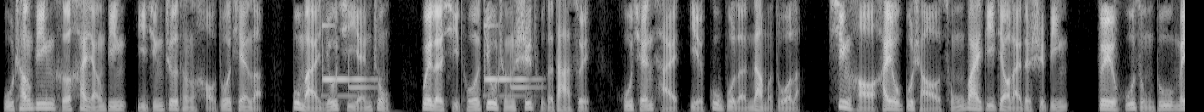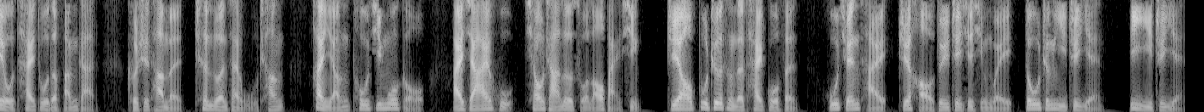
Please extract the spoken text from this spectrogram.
武昌兵和汉阳兵已经折腾好多天了，不满尤其严重。为了洗脱丢城失土的大罪，胡全才也顾不了那么多了。幸好还有不少从外地调来的士兵，对胡总督没有太多的反感。可是他们趁乱在武昌、汉阳偷鸡摸狗，挨家挨户敲诈勒索老百姓。只要不折腾的太过分，胡全才只好对这些行为都睁一只眼闭一只眼。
